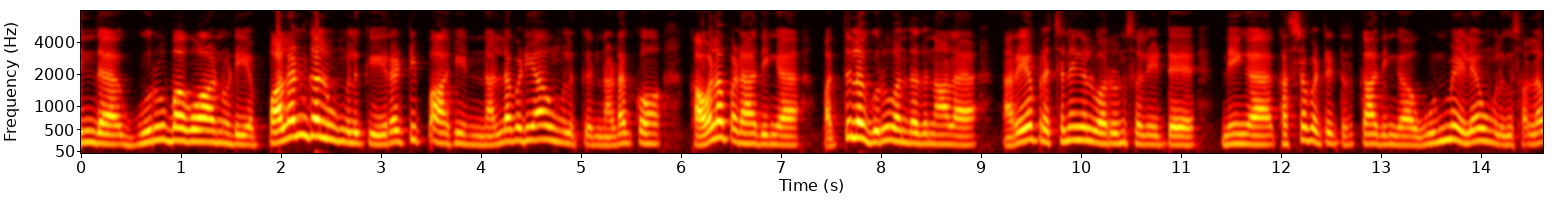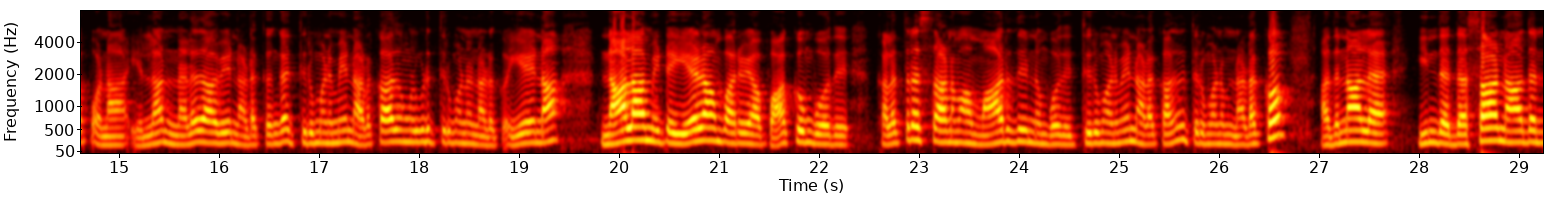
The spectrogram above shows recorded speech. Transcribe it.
இந்த குரு பகவானுடைய பலன்கள் உங்களுக்கு இரட்டிப்பாகி நல்லபடியாக உங்களுக்கு நடக்கும். கவலைப்படாதீங்க. பத்தில் குரு வந்ததுனால நிறைய பிரச்சனைகள் வரும்னு சொல்லிட்டு நீங்கள் கஷ்டப்பட்டுட்டு இருக்காதீங்க. உண்மையிலே உங்களுக்கு சொல்லப்போனால் எல்லாம் நல்லதாகவே நடக்குங்க. திருமணமே நடக்காதவங்களுக்கு கூட திருமணம் நடக்கும். ஏன்னா நாலாம் வீட்டை ஏழாம் பார்வையாக பார்க்கும்போது கலத்திரஸ்தானமாக மாறுதுன்னும் போது திருமணமே நடக்காது திருமணம் நடக்கும். அதனால் இந்த தசாநாதன்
